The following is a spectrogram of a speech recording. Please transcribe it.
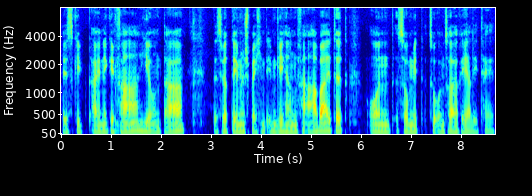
Es gibt eine Gefahr hier und da. Das wird dementsprechend im Gehirn verarbeitet und somit zu unserer Realität.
